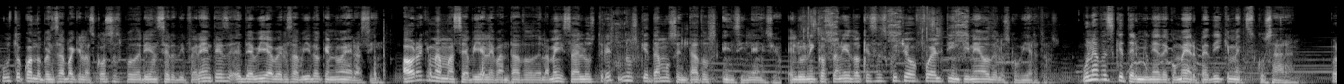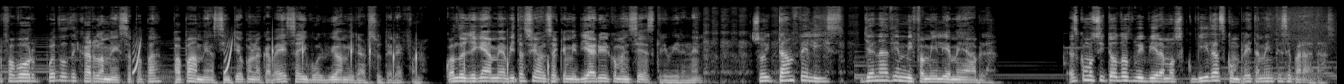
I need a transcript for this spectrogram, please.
Justo cuando pensaba que las cosas podrían ser diferentes, eh, debía haber sabido que no era así. Ahora que mamá se había levantado de la mesa, los tres nos quedamos sentados en silencio. El único sonido que se escuchó fue el tintineo de los cubiertos. Una vez que terminé de comer, pedí que me excusaran. Por favor, ¿puedo dejar la mesa, papá? Papá me asintió con la cabeza y volvió a mirar su teléfono. Cuando llegué a mi habitación saqué mi diario y comencé a escribir en él. Soy tan feliz, ya nadie en mi familia me habla. Es como si todos viviéramos vidas completamente separadas.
